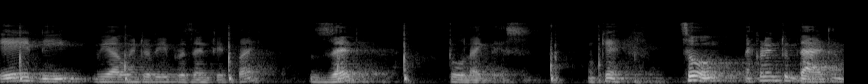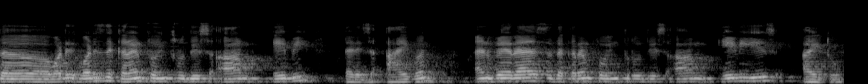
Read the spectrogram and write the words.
AD we are going to represent it by Z2 like this. Okay so according to that, the what is what is the current flowing through this arm AB? That is I1, and whereas the current flowing through this arm AD is I2.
